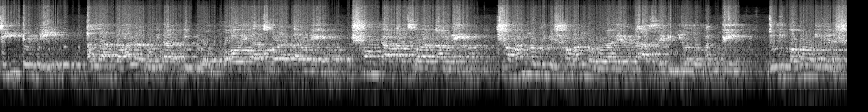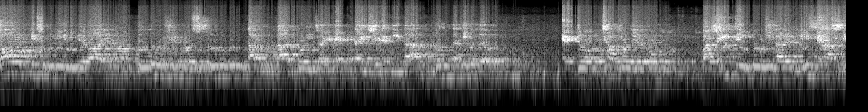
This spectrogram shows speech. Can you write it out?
ঠিক তেমনি আল্লাহ তাআলার তীব্র ভয় কাজ করার কারণে, শঙ্কা কাজ করার কারণে সামান্য থেকে সামান্য গুণাহের কাজ থেকে বিরত থাকবে যদি কখনো নিজের সব কিছু গুলিয়ে দিতে হয়, তবুও সে প্রস্তুত, কারণ তার পরিচয় একটাই, সেটা কি? তার মুত্তাকি হতে হবে। একজন ছাত্র যেরকম, বার্ষিক যে পুরস্কারের লিস্ট আসছে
